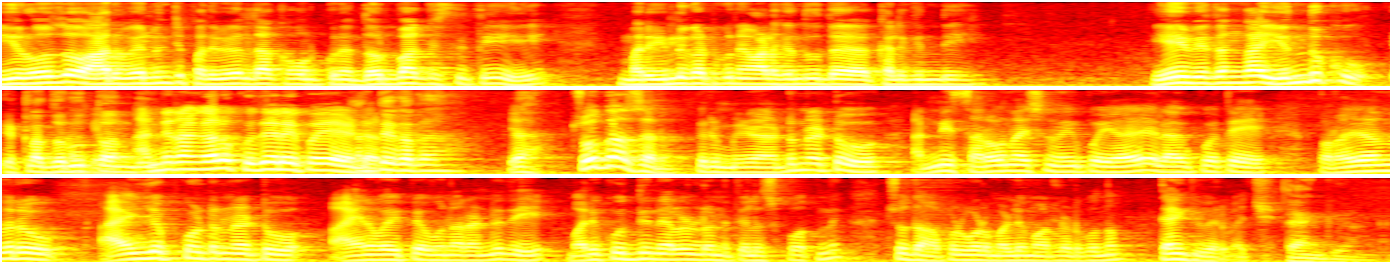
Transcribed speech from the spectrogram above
ఈరోజు ఆరు వేల నుంచి పదివేల దాకా కొనుక్కునే దౌర్భాగ్య స్థితి మరి ఇల్లు కట్టుకునే వాళ్ళకి ఎందుకు కలిగింది? ఏ విధంగా ఎందుకు ఇట్లా జరుగుతుంది? అన్ని రంగాలు కుదేలైపోయాయి. అంతే కదా. యా చూద్దాం సార్. మీరు మీరు అంటున్నట్టు అన్ని సర్వనాశనం అయిపోయాయి? లేకపోతే ప్రజలందరూ ఆయన చెప్పుకుంటున్నట్టు ఆయన వైపే ఉన్నారనేది మరికొద్ది నెలల్లోనే తెలిసిపోతుంది. చూద్దాం అప్పుడు కూడా మళ్ళీ మాట్లాడుకుందాం. Thank you very much thank you అండి.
